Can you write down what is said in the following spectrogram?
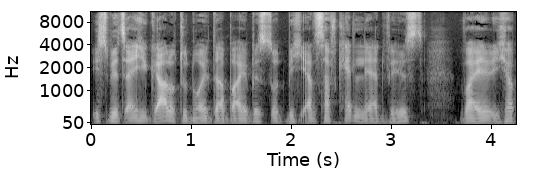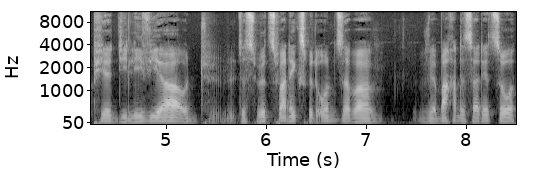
ist mir jetzt eigentlich egal, ob du neu dabei bist und mich ernsthaft kennenlernen willst, weil ich habe hier die Livia und das wird zwar nichts mit uns, aber wir machen das halt jetzt so.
